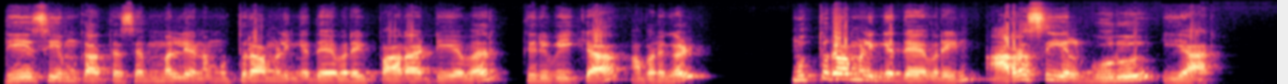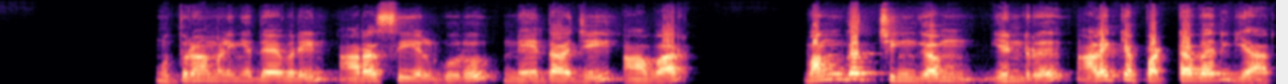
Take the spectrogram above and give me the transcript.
தேசியம் காத்த செம்மல் என முத்துராமலிங்க தேவரை பாராட்டியவர் திருவிகா அவர்கள். முத்துராமலிங்க தேவரின் அரசியல் குரு யார்? முத்துராமலிங்க தேவரின் அரசியல் குரு நேதாஜி ஆவார். வங்கச்சிங்கம் என்று அழைக்கப்பட்டவர் யார்?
